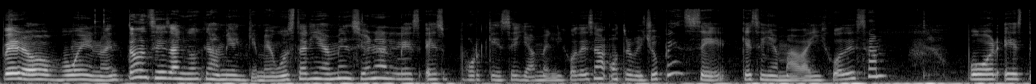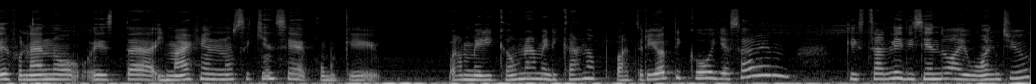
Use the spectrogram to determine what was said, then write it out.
Pero bueno, entonces algo también que me gustaría mencionarles es por qué se llama el hijo de Sam. Otra vez, yo pensé que se llamaba hijo de Sam por este fulano, esta imagen, no sé quién sea, como que americano, un americano patriótico, ya saben, que sale diciendo I want you.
